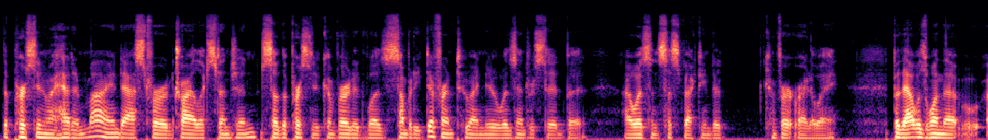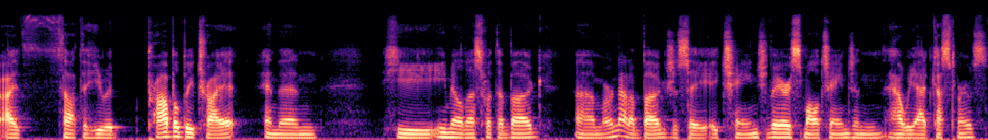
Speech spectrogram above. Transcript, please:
the person who I had in mind asked for a trial extension. So the person who converted was somebody different who I knew was interested, but I wasn't suspecting to convert right away. But that was one that I thought that he would probably try it, and then he emailed us with a bug, um, or not a bug, just a, a change, very small change in how we add customers.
